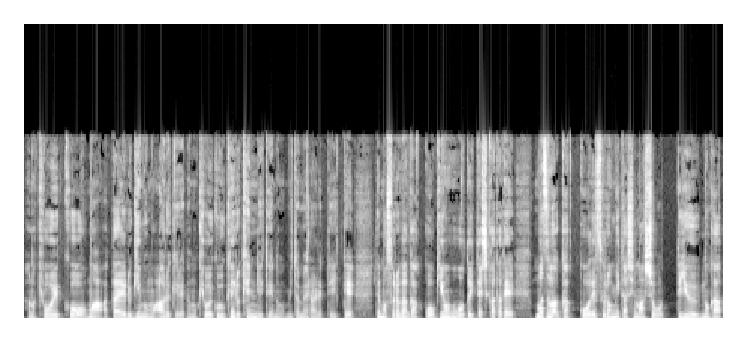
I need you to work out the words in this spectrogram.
あの、教育を、まあ、与える義務もあるけれども、教育を受ける権利というのも認められていて、でもそれが学校基本法といった仕方で、まずは学校でそれを満たしましょうっていうのが、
